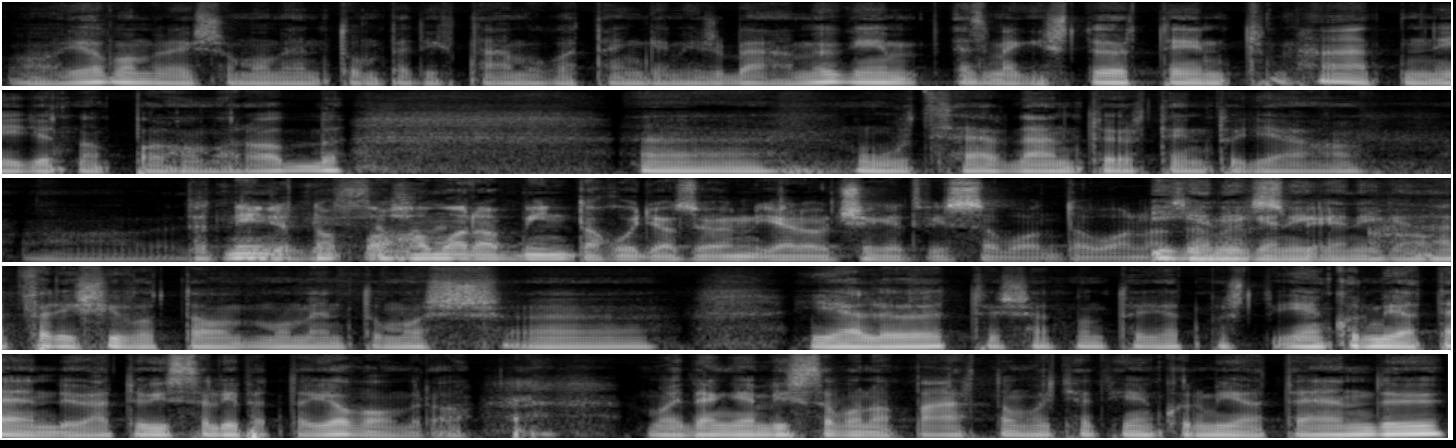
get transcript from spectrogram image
a javamra, és a Momentum pedig támogat engem is beáll mögém. Ez meg is történt, hát négy-öt nappal hamarabb. Múlt szerdán történt ugye a, tehát négy-öt nappal hamarabb, mint ahogy az ön jelöltségét visszavonta volna. Igen, igen, igen, igen. Hát fel is hívott a Momentumos jelölt, és hát mondta, hogy hát most ilyenkor mi a teendő? Hát ő visszalépett a javamra, majd engem visszavon a pártom, hogy hát ilyenkor mi a teendő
